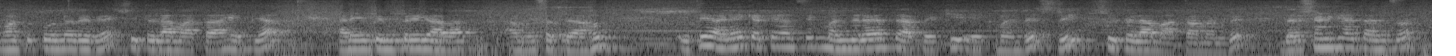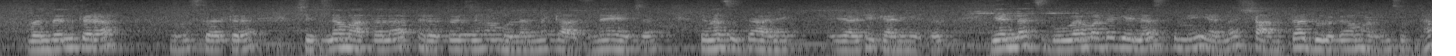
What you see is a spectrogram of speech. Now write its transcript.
महत्त्वपूर्ण देवी आहे, शीतला माता आहेत या. आणि पिंपरी गावात आम्ही सध्या आहोत. इथे अनेक ऐतिहासिक मंदिरं आहेत. त्यापैकी एक म्हणजे श्री शीतला माता मंदिर. दर्शन घ्या त्यांचं. वंदन करा. नमस्कार करा. शीतला माताला खरं तर जेव्हा मुलांना गाजण्या यायच्या तेव्हा सुद्धा अनेक या ठिकाणी येतात. यांनाच गोव्यामध्ये गेल्यास तुम्ही यांना शांता दुर्गा म्हणून सुद्धा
